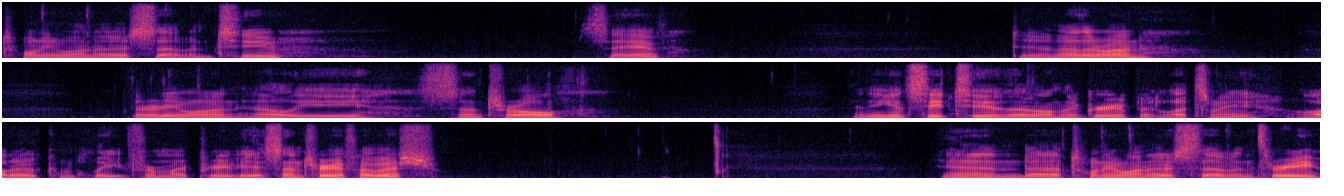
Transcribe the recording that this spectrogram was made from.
21072. Save. Do another one. 31 LE Central. And you can see too that on the group it lets me auto complete from my previous entry if I wish. And uh, 21073,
